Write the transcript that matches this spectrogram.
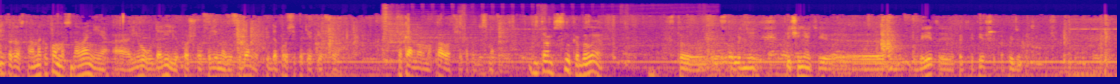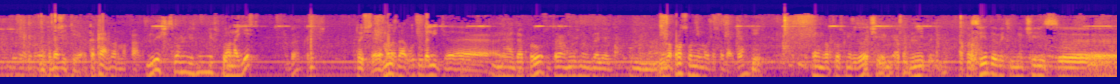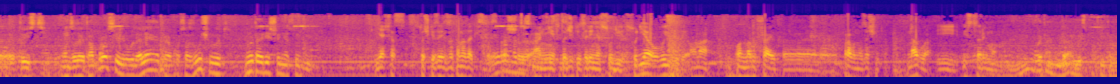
Скажите, пожалуйста, а на каком основании а, его удалили в прошлое судебное заседание при допросе потерпевшего? Какая норма права вообще это предусматривает? Ну, Там ссылка была, что чтобы не причинять э, вред э, потерпевшей по ходе Ну, подождите, какая норма права? Ну, я сейчас вам не, не вспомню. она есть? Да, конечно. То есть э, можно удалить, э, На допрос, да, можно удалять. И вопрос он не может задать, да? Ей? Он вопрос может задать, че- а не опосредовательно через, э, то есть он задает вопросы, его удаляют, вопрос озвучивают. Ну, это решение судьи. Я сейчас с точки зрения законодательства Я спрашиваю, а не с точки зрения судьи. Судья, вы видели, она, он нарушает э, право на защиту нагло и бесцеремонно. Ну, в этом, да, есть какие-то,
